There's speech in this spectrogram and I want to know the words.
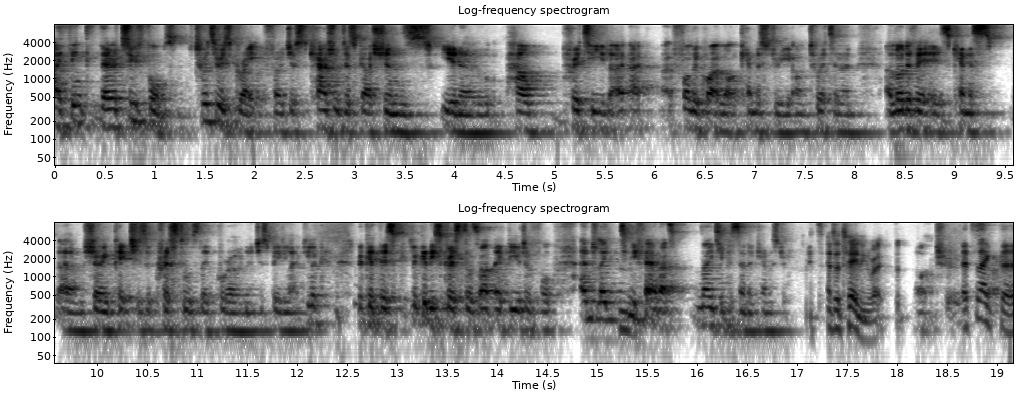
I think there are two forms. Twitter is great for just casual discussions. You know how pretty. I, I follow quite a lot of chemistry on Twitter, and a lot of it is chemists um, showing pictures of crystals they've grown and just being like, "Look, look at this! Look at these crystals! Aren't they beautiful?" And like to be fair, that's ninety percent of chemistry. It's entertaining, right? But not true. That's like the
